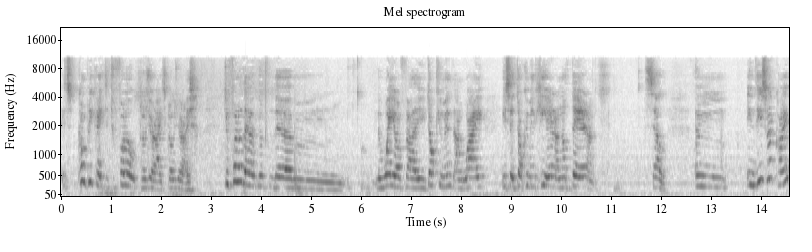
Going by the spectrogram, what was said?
it's complicated to follow. Close your eyes. Close your eyes. to follow the the, the, um, the way of a document and why is a document here and not there. And so, um, in this archive,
